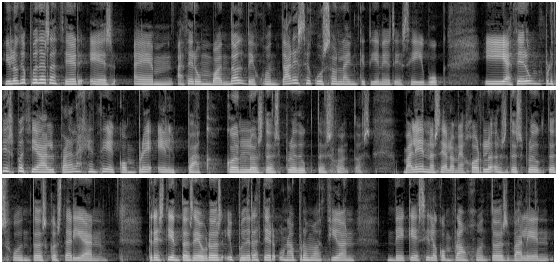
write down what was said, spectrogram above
y lo que puedes hacer es em, hacer un bundle de juntar ese curso online que tienes y ese ebook y hacer un precio especial para la gente que compre el pack con los dos productos juntos. ¿Vale? No sé, a lo mejor los dos productos juntos costarían 300 euros y poder hacer una promoción de que si lo compran juntos valen,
